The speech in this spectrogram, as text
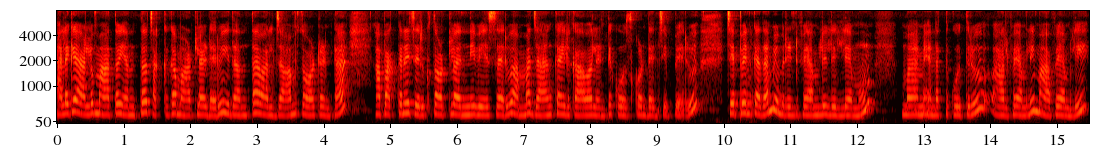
అలాగే వాళ్ళు మాతో ఎంతో చక్కగా మాట్లాడారు. ఇదంతా వాళ్ళ జామ తోట అంట ఆ పక్కనే చెరుకు తోటలు అన్నీ వేశారు. అమ్మ జామకాయలు కావాలంటే కోసుకోండి అని చెప్పారు. చెప్పాను కదా మేము రెండు ఫ్యామిలీలు వెళ్ళాము. మా మేనత్త కూతురు వాళ్ళ ఫ్యామిలీ మా ఫ్యామిలీ.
